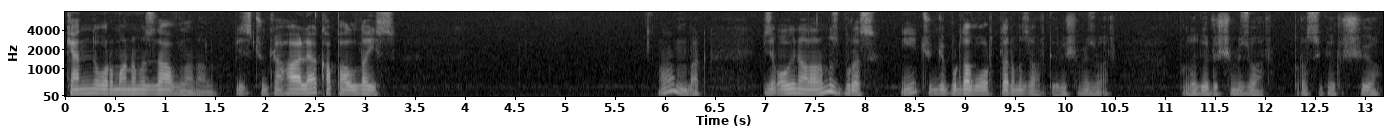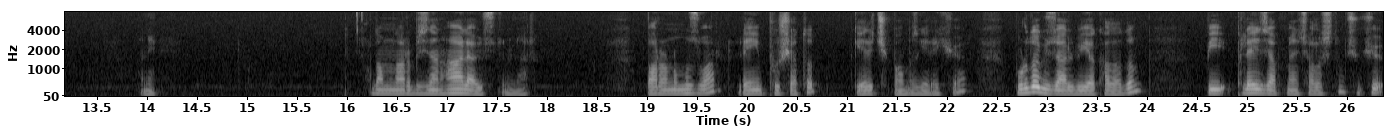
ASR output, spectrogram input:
kendi ormanımızda avlanalım. Biz çünkü hala kapalıdayız. Tamam mı? Bak. Bizim oyun alanımız burası. Niye? Çünkü burada wardlarımız var. Görüşümüz var. Burada görüşümüz var. Burası görüşüyor. Hani adamlar bizden hala üstünler. Baronumuz var. Lane push atıp geri çıkmamız gerekiyor. Burada güzel bir yakaladım. Bir plays yapmaya çalıştım. Çünkü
